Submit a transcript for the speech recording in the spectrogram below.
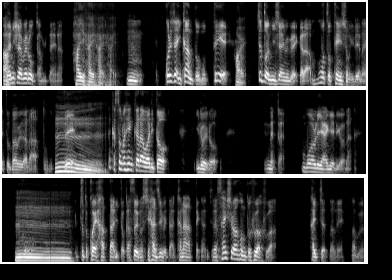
あ何喋ろうかみたいな。はいはいはいはい。うん。これじゃいかんと思って、はい。ちょっと2試合目ぐらいから、もっとテンション入れないとダメだなと思うって、ーん。なんかその辺から割と、いろいろ、なんか盛り上げるような、うーん。ちょっと声張ったりとか、そういうのし始めたかなって感じで、最初は本当ふわふわ入っちゃったね、多分。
